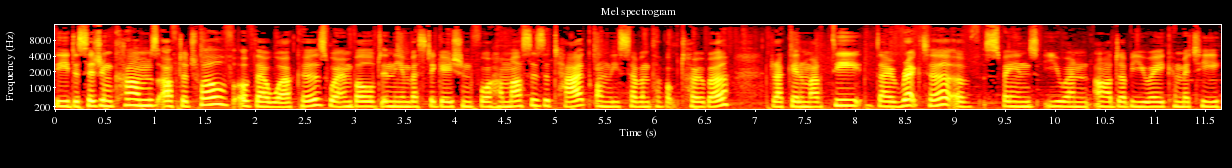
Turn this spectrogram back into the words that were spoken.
The decision comes after 12 of their workers were involved in the investigation for Hamas's attack on the 7th of October. Raquel Martí, director of Spain's UNRWA committee,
